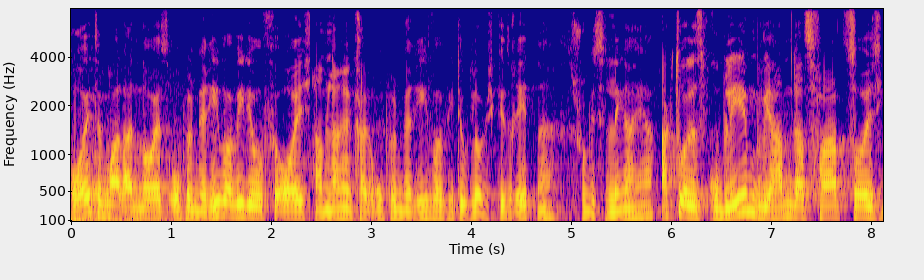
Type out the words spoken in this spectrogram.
heute mal ein neues Opel Meriva Video für euch. Haben lange kein Opel Meriva Video, glaube ich, gedreht. Ne? Ist schon ein bisschen länger her. Aktuelles Problem, wir haben das Fahrzeug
